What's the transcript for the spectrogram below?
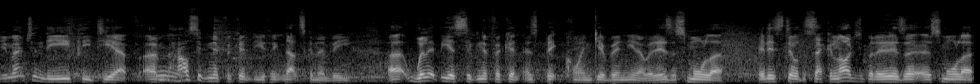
You mentioned the ETH Um, mm. How significant do you think that's going to be uh, will it be as significant as Bitcoin, given you know it is a smaller, it is still the second largest, but it is a, a smaller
